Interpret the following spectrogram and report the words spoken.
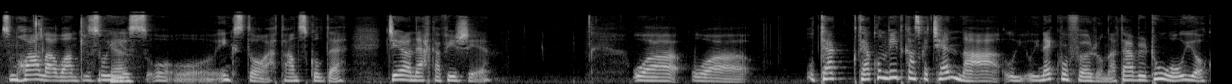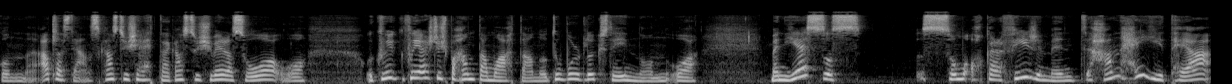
som hala av han till Sojes och, och yngst att han skulle göra näka för sig. Och och Och det, det kan vi ganska känna och, i nekon förrun att det är två och jag kan alla stans. Kan du inte hetta, kan du inte vara så och Og hvor hur är du på handa matan och du borde lukst in någon och men Jesus som okkara fyrirmynd, han hei til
